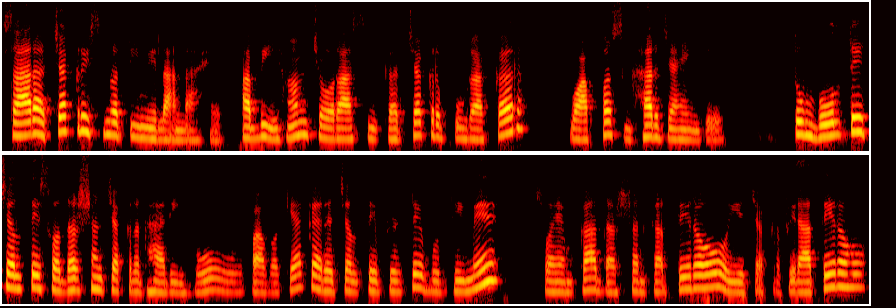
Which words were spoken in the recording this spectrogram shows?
सारा चक्र स्मृति में लाना है। अभी हम चौरासी का चक्र पूरा कर वापस घर जाएँगे। तुम बोलते चलते स्वदर्शन चक्रधारी हो। बाबा क्या कह रहे चलते फिरते बुद्धि में स्वयं का दर्शन करते रहो, ये चक्र फिराते रहो।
